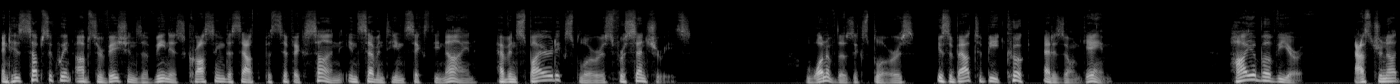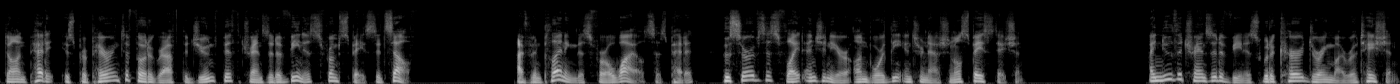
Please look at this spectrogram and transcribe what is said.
and his subsequent observations of Venus crossing the South Pacific Sun in 1769 have inspired explorers for centuries. One of those explorers is about to beat Cook at his own game. High above the Earth, astronaut Don Pettit is preparing to photograph the June 5th transit of Venus from space itself. I've been planning this for a while, says Pettit, who serves as flight engineer on board the International Space Station. I knew the transit of Venus would occur during my rotation,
